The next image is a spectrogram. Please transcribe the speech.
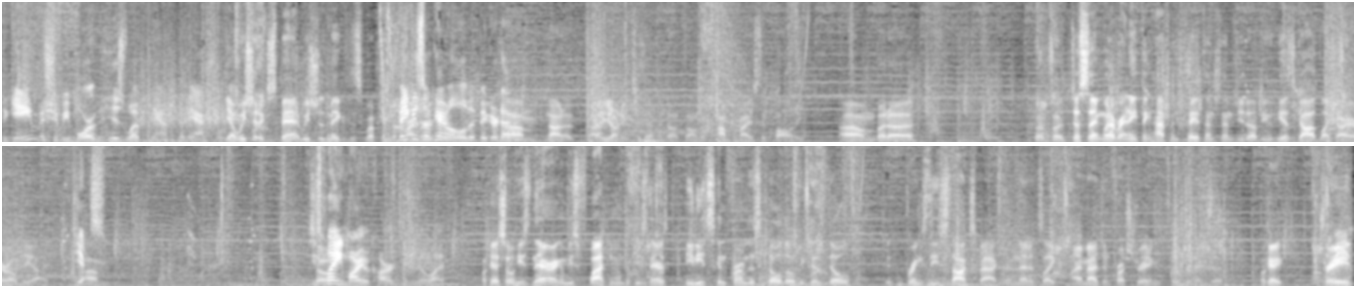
the game should be more of his webcam than the actual. yeah, game. we should expand. We should make this webcam. make his webcam a little bit bigger, Devin. Um, no, no, no, you don't need to, Devin. Don't, don't compromise the quality. Um, but uh, but, but just saying, whenever anything happens, pay attention to MGW. He has godlike IRLDI. Yes. Um, he's so- playing Mario Kart in real life. Okay, so he's naring him. He's whacking him with these nairs. He needs to confirm this kill though because Dill it brings these stocks back, and then it's like I imagine frustrating for Greninja. Okay, trade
